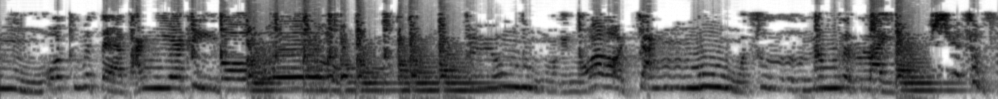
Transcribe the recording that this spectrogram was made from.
木土的当也开多。用我给我讲，我只能来许出山。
